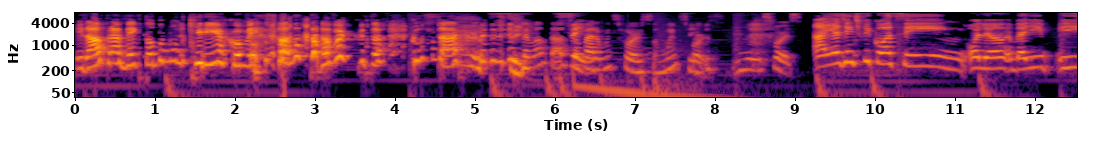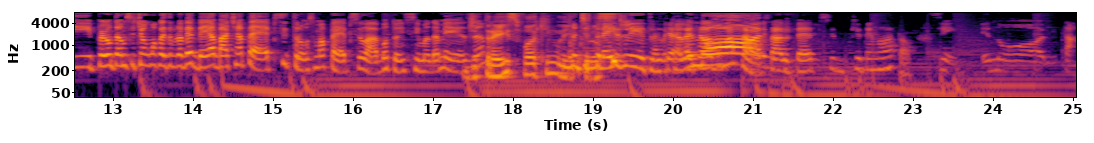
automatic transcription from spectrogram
E dava pra ver que todo mundo queria comer, só não tava com, com saco. né? Sim. Levantar, Sim. era muito esforço, muito esforço. Muito esforço. Aí a gente ficou assim, olhando, aí, e perguntamos se tinha alguma coisa pra beber. A Bá tinha Pepsi, trouxe uma Pepsi lá, botou em cima da mesa. De 3 fucking litros. De 3 litros, aquela daquela do Natal, enorme. sabe? Pepsi que tem no Natal. Sim, enorme, tá.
